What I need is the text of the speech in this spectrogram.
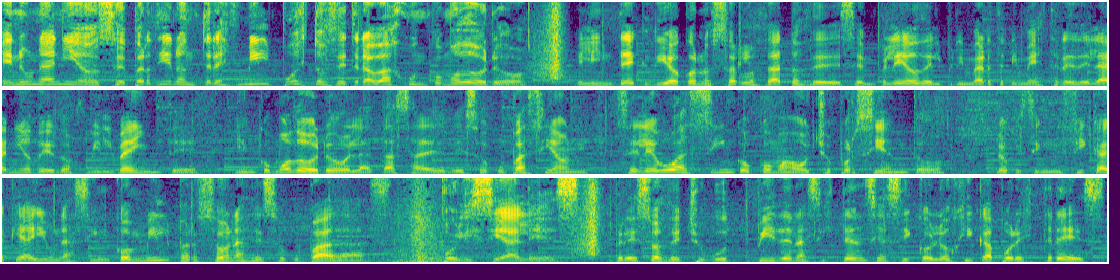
En un año se perdieron 3.000 puestos de trabajo en Comodoro. El INDEC dio a conocer los datos de desempleo del primer trimestre del año de 2020 y en Comodoro la tasa de desocupación se elevó a 5,8%, lo que significa que hay unas 5.000 personas desocupadas. Policiales. Presos de Chubut piden asistencia psicológica por estrés.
